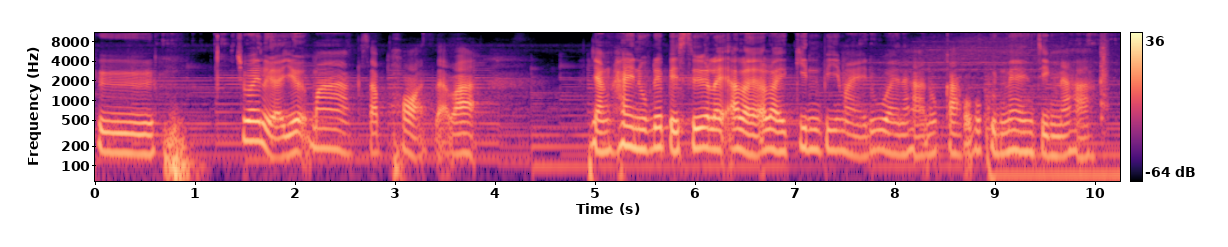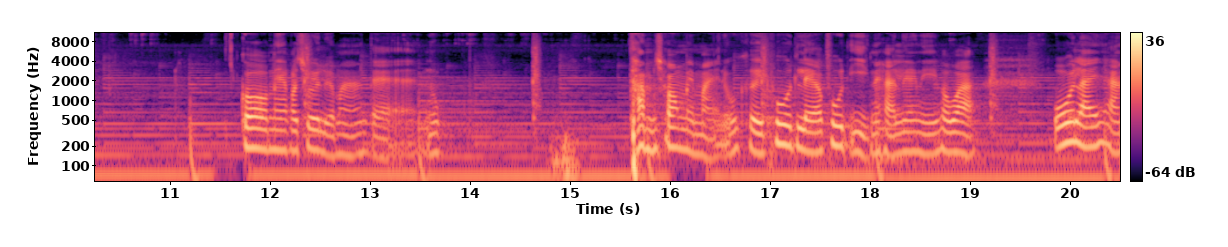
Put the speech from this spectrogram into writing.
คือช่วยเหลือเยอะมากซัพพอร์ตแบบว่า ยังให้นุกได้ไปซื้ออะไรอร่อยอร่อยกินปีใหม่ด้วยนะคะนุกกราบขอบพระคุณแม่จริงๆนะคะ ก็แม่ก็ช่วยเหลือมาตั้งแต่นุกทำช่องใหม่ๆนุกเคยพูดแล้วพูดอีกนะคะ เรื่องนี้เพราะว่าโอ้ยหลายอย่าง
